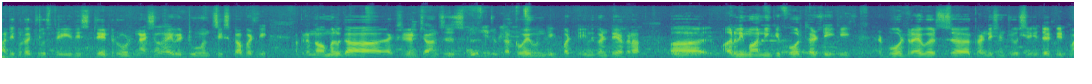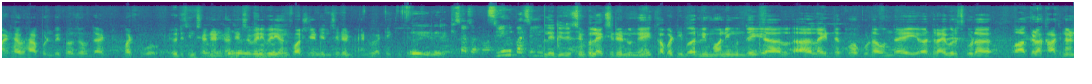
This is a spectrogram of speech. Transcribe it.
అది కూడా చూస్తే ఇది state road national highway two one six కాబట్టి అక్కడ నార్మల్గా యాక్సిడెంట్ ఛాన్సెస్ కొంచెం తక్కువే ఉంది. బట్ ఎందుకంటే అక్కడ అర్లీ మార్నింగ్కి ఫోర్ థర్టీకి బోట్ డ్రైవర్స్ కండిషన్ చూసి that it might have happen because of that but everything said and done it's very very unfortunate incident and we are taking లేదు ఇది సింపుల్ యాక్సిడెంట్ ఉన్నాయి కాబట్టి ఎర్లీ మార్నింగ్ ఉంది. లైట్ ఎక్కువ కూడా ఉన్నాయి. డ్రైవర్స్ కూడా అక్కడ కాకినాడ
